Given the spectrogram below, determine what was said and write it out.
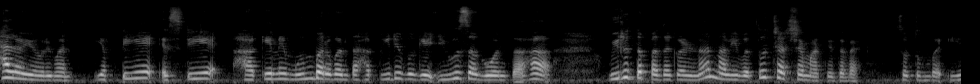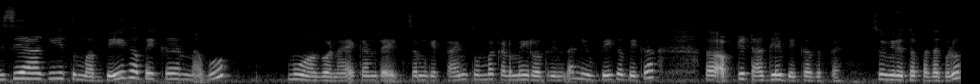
Hello everyone F T A S T A ಹಾಗೆಯೇ ಮುಂಬರುವಂತಹ ಪಿ ಡಿ ಒಗೆ ಯೂಸ್ ಆಗುವಂತಹ ವಿರುದ್ಧ ಪದಗಳನ್ನ ನಾವಿವತ್ತು ಚರ್ಚೆ ಮಾಡ್ತಿದ್ದೇವೆ. ಸೊ ತುಂಬ ಈಸಿಯಾಗಿ ತುಂಬ ಬೇಗ ಬೇಗ ನಾವು ಮೂವ್ ಆಗೋಣ. ಯಾಕಂದರೆ ಎಕ್ಸಾಮ್ಗೆ ಟೈಮ್ ತುಂಬ ಕಡಿಮೆ ಇರೋದ್ರಿಂದ ನೀವು ಬೇಗ ಬೇಗ ಅಪ್ಡೇಟ್ ಆಗಲೇಬೇಕಾಗುತ್ತೆ. ಸೊ ವಿರುದ್ಧ ಪದಗಳು.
